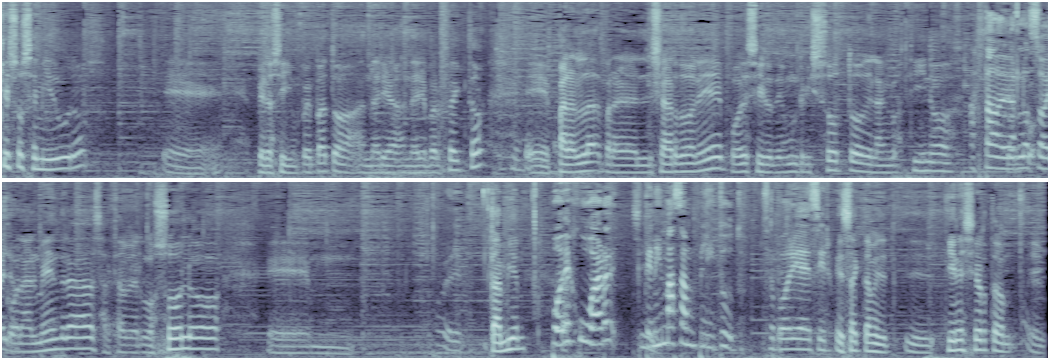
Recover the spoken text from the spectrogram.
Quesos semiduros, pero sí, un pepato andaría, andaría perfecto. Eh, para, la- para el chardonnay podés ir de un risotto de langostinos Hasta beberlo con, solo. con almendras hasta verlo solo. eh, eh, también, Podés jugar, Sí. tenés más amplitud, se podría decir. exactamente, eh, tiene cierto... eh,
